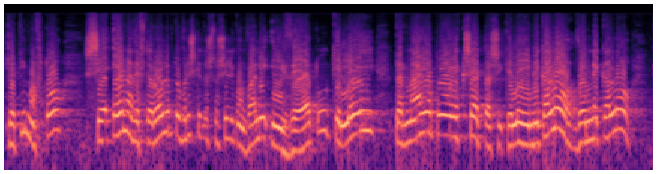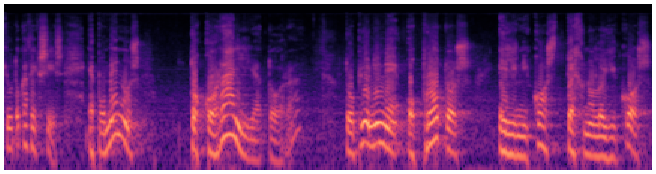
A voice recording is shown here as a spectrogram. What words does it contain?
γιατί με αυτό σε ένα δευτερόλεπτο βρίσκεται στο Silicon Valley η ιδέα του και λέει, περνάει από εξέταση και λέει είναι καλό, δεν είναι καλό και ούτω καθεξής. Επομένως, το κοράλια τώρα, το οποίο είναι ο πρώτος ελληνικός τεχνολογικός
